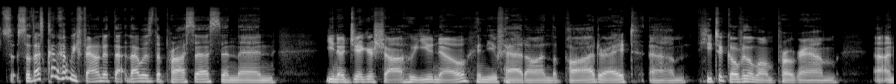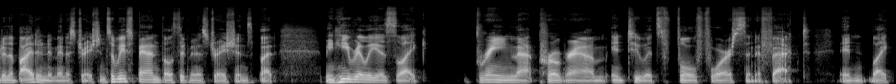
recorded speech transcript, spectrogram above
so, so that's kind of how we found it. That that was the process. And then you know, Jigar Shah, who you know and you've had on the pod, right? Um, he took over the loan program uh, under the Biden administration. So we've spanned both administrations, but I mean, he really is like bringing that program into its full force and effect in like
